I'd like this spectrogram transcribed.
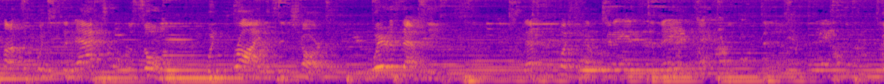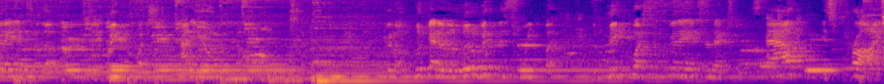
consequence, the natural result when pride is in charge? Where does that lead us? That's the question that we're going to answer today. We're going to answer the big question how do you overcome? We're going to look at it a little bit this week, but big question we're going to answer next week is how is pride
